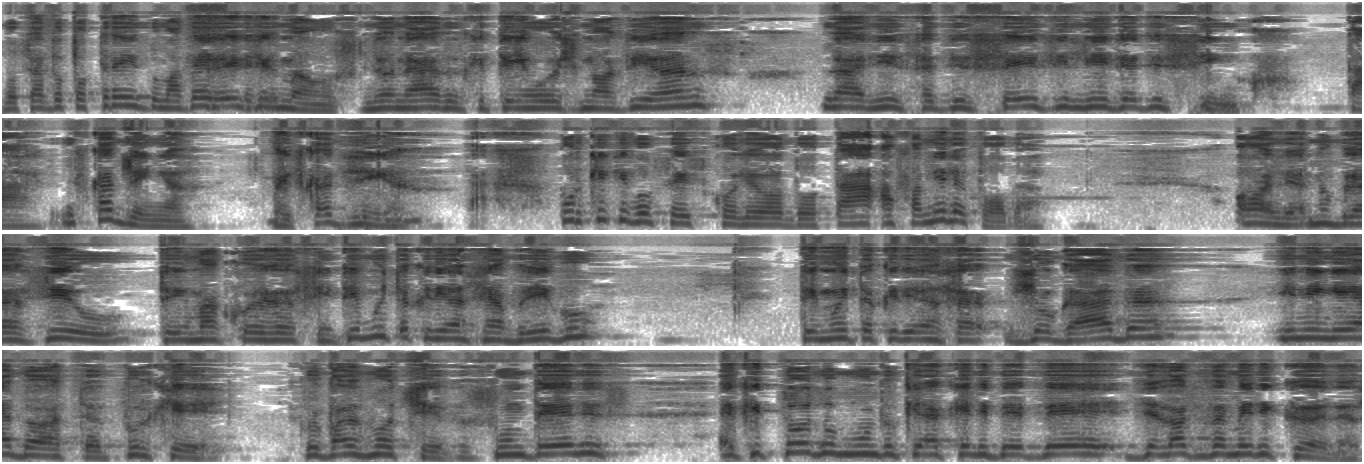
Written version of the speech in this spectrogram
Você adotou três de uma vez? Três irmãos. Leonardo, que tem hoje 9 anos, Larissa, de 6 e Lívia, de 5. Tá. Escadinha. Uma escadinha. Tá. Por que, que você escolheu adotar a família toda? Olha, no Brasil tem uma coisa assim, tem muita criança em abrigo, tem muita criança jogada e ninguém adota. Por quê? Por vários motivos. Um deles é que todo mundo quer aquele bebê de lojas americanas.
